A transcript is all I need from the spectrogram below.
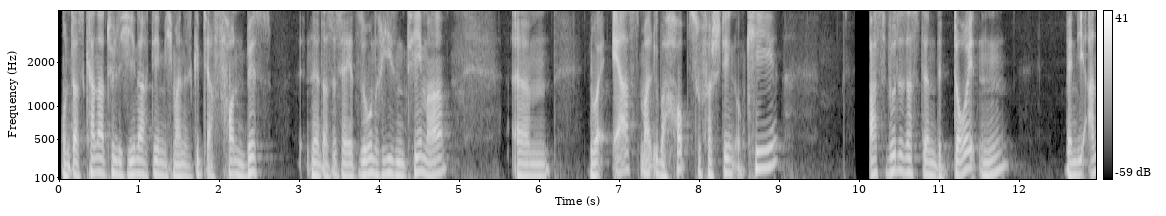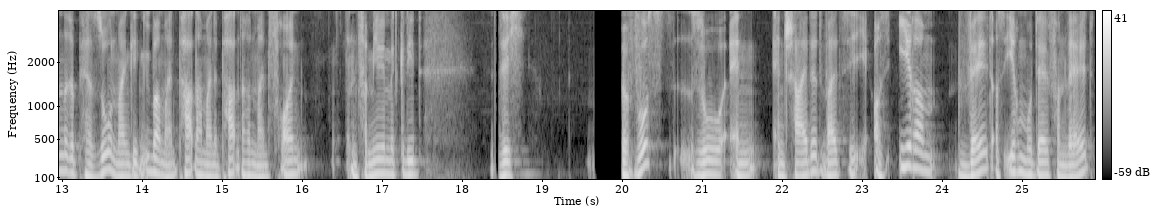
Und das kann natürlich je nachdem, ich meine, es gibt ja von bis, ne, das ist ja jetzt so ein Riesenthema, ähm, nur erstmal überhaupt zu verstehen, okay, was würde das denn bedeuten, wenn die andere Person, mein Gegenüber, mein Partner, meine Partnerin, mein Freund, ein Familienmitglied, sich bewusst so en entscheidet, weil sie aus ihrer Welt, aus ihrem Modell von Welt,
